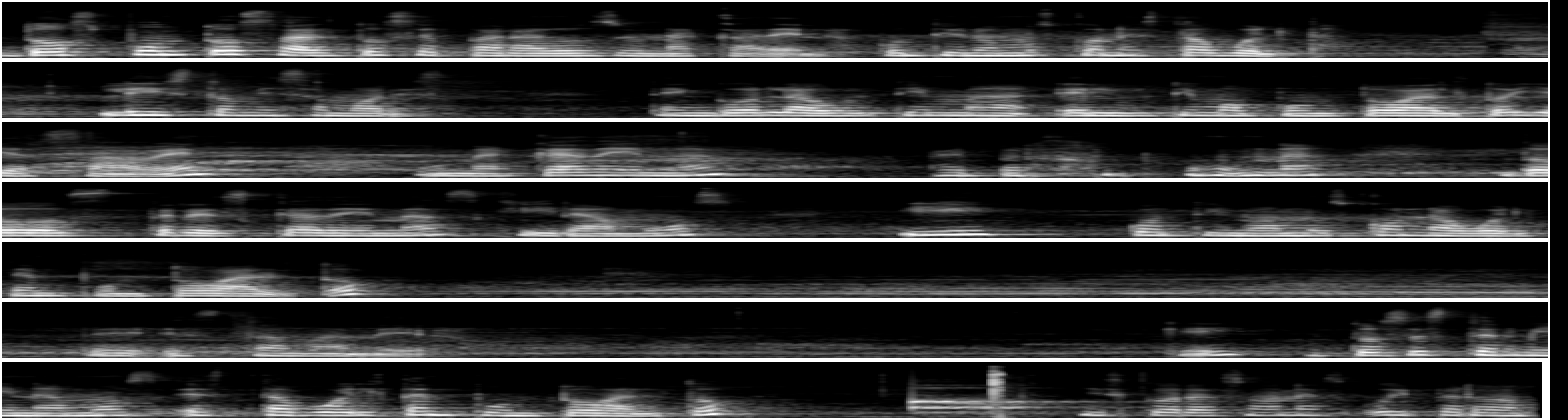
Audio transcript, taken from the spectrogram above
dos puntos altos separados de una cadena. Continuamos con esta vuelta. Listo, mis amores. Tengo la última, el último punto alto, ya saben. Una cadena, ay, perdón, una, dos, tres cadenas, giramos y continuamos con la vuelta en punto alto. De esta manera. ¿Ok? Entonces terminamos esta vuelta en punto alto mis corazones, uy, perdón,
